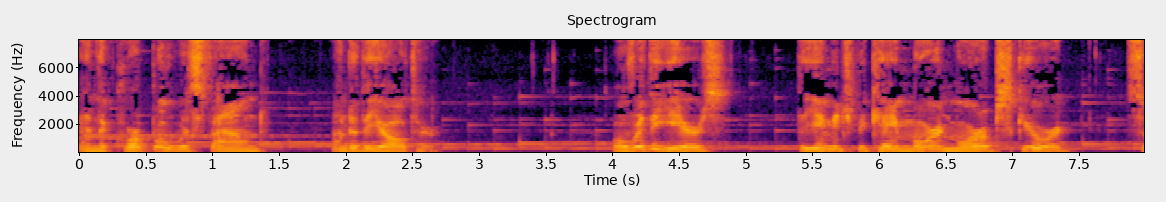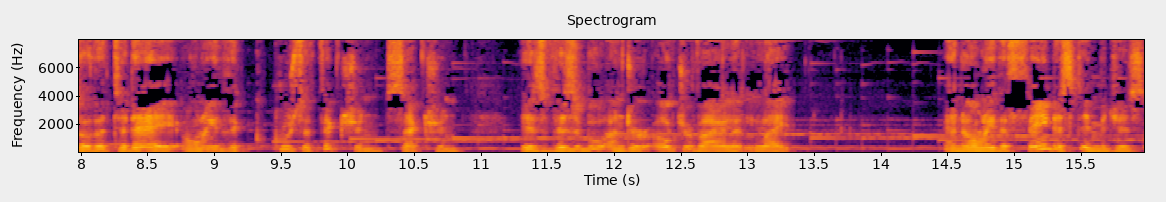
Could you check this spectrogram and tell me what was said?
and the corporal was found under the altar. Over the years, the image became more and more obscured so that today only the crucifixion section is visible under ultraviolet light, and only the faintest images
